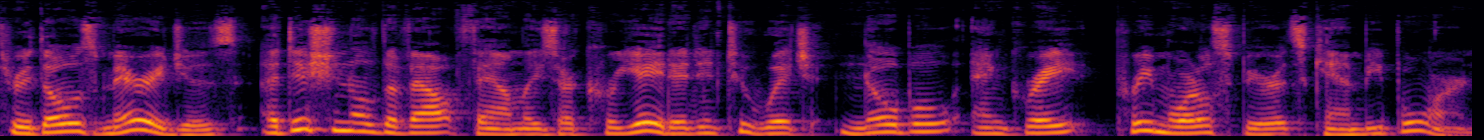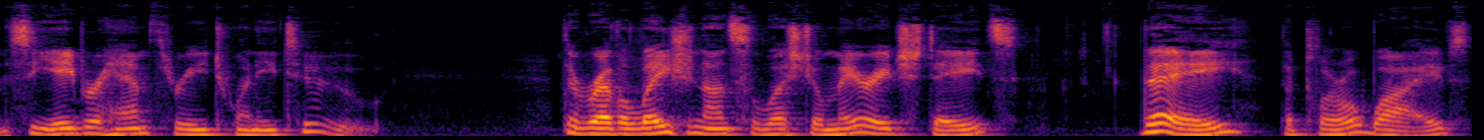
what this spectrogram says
Through those marriages, additional devout families are created into which noble and great premortal spirits can be born. See Abraham 3:22. The revelation on celestial marriage states, "They, the plural wives,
